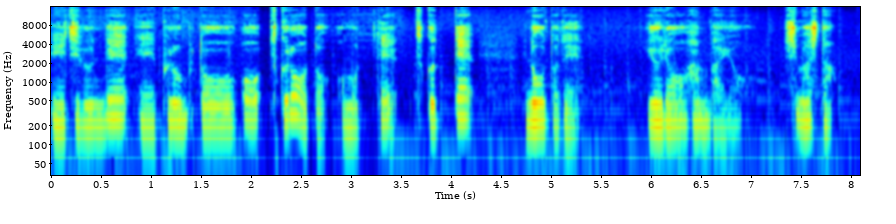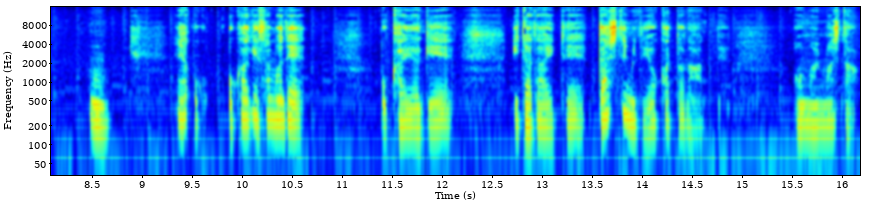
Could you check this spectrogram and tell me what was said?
えー、自分で、えー、プロンプトを作ろうと思って作って、ノートで有料販売をしました。うん。え、お、おかげさまでお買い上げいただいて出してみてよかったなって思いました。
